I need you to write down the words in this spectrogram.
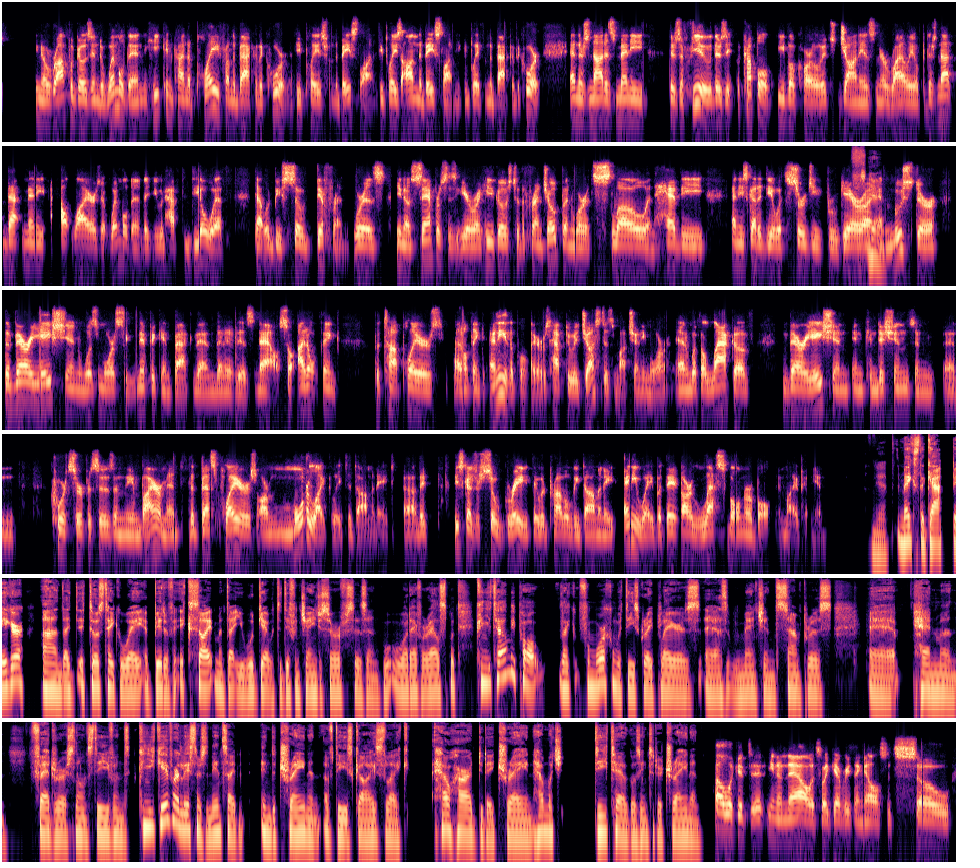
you know Rafa goes into Wimbledon he can kind of play from the back of the court if he plays from the baseline if he plays on the baseline you can play from the back of the court and there's not as many there's a few. There's a, a couple: Ivo Karlovic, John Isner, Reilly. But there's not that many outliers at Wimbledon that you would have to deal with that would be so different. Whereas, you know, Sampras's era, he goes to the French Open where it's slow and heavy, and he's got to deal with Sergi Bruguera yeah. and Muster. The variation was more significant back then than it is now. So I don't think the top players, I don't think any of the players have to adjust as much anymore. And with a lack of variation in conditions and and court surfaces and the environment, the best players are more likely to dominate. Uh, they these guys are so great; they would probably dominate anyway, but they are less vulnerable, in my opinion. Yeah, it makes the gap bigger, and it does take away a bit of excitement that you would get with the different change of surfaces and whatever else. But can you tell me, Paul, like from working with these great players, uh, as we mentioned, Sampras, uh, Henman, Federer, Sloane Stephens. Can you give our listeners an insight in the training of these guys? Like, how hard do they train? How much detail goes into their training? Oh, look, it, it you know now it's like everything else. It's so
